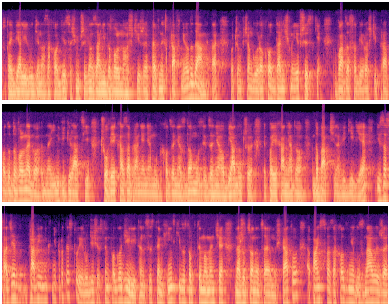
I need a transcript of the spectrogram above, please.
tutaj biali ludzie na zachodzie, jesteśmy przywiązani do wolności, że pewnych praw nie oddamy, tak? Po czym w ciągu roku oddaliśmy je wszystkie. Władza sobie rości prawo do dowolnego inwigilacji człowieka, zabraniania mu wychodzenia z domu, zjedzenia obiadu, czy pojechania do, do babci na wigilię. I w zasadzie prawie nikt nie protestuje protestuje. Ludzie się z tym pogodzili. Ten system chiński został w tym momencie narzucony całemu światu, a państwa zachodnie uznały, że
